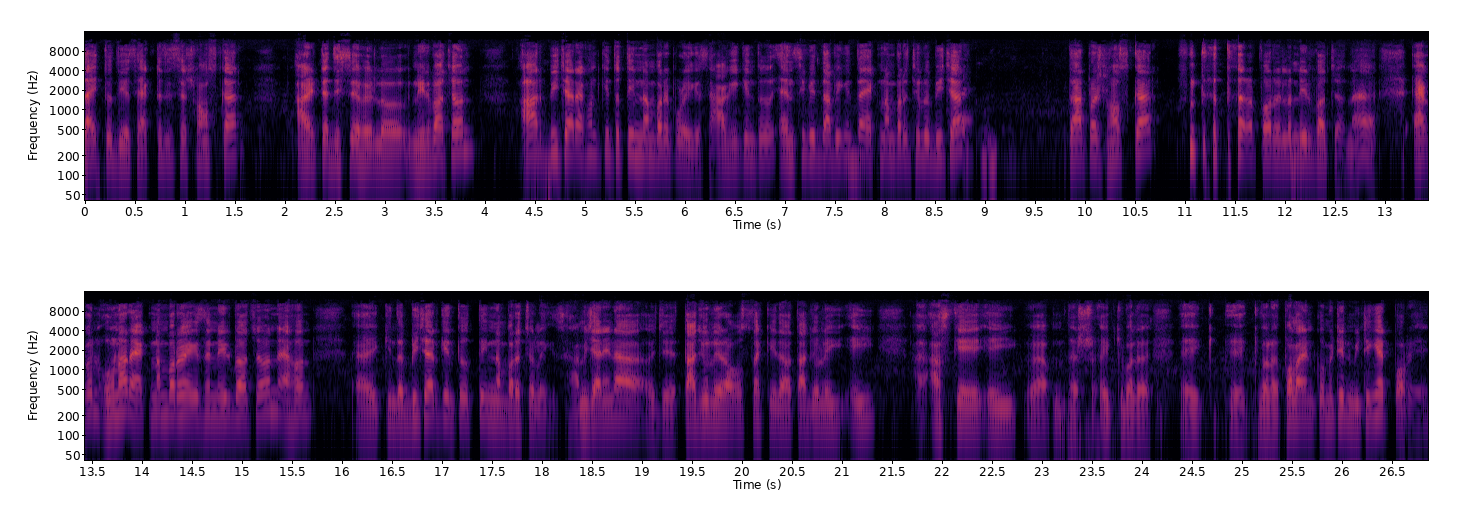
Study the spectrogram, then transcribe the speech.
দায়িত্ব দিয়েছে। একটা দিচ্ছে সংস্কার, আরেকটা দিচ্ছে হইল নির্বাচন। আর বিচার এখন কিন্তু তিন নম্বরে পড়ে গেছে। আগে কিন্তু এনসিবির দাবি কিন্তু এক নম্বরে ছিল বিচার, তারপরে সংস্কার, তারপর হলো নির্বাচন হ্যাঁ। এখন ওনার এক নম্বর হয়ে গেছে নির্বাচন। এখন কিন্তু বিচার কিন্তু তিন নম্বরে চলে গেছে। আমি জানি না ওই যে তাজুলের অবস্থা কী দাও, তাজুল এই এই আজকে এই কি বলে কি- বলে, পলায়ন কমিটির মিটিংয়ের পরে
